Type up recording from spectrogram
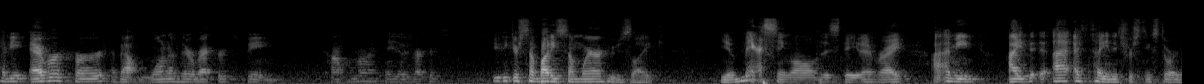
Have you ever heard about one of their records being compromised? Any of those records? Do you think there's somebody somewhere who's like, you know, massing all of this data, right? I, I mean, I, I, have to tell you an interesting story.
